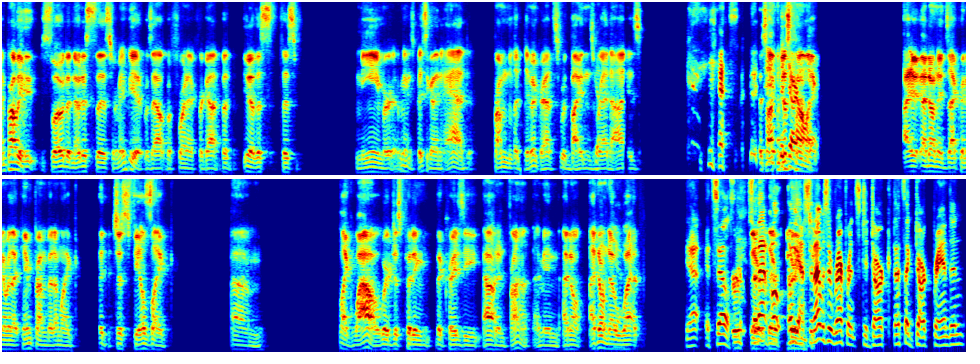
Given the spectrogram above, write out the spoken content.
I'm probably slow to notice this, or maybe it was out before and I forgot. But you know, this this meme, or I mean, it's basically an ad from the Democrats with Biden's yep. red eyes. yes. So I'm just kind of like, I I don't exactly know where that came from, but I'm like, it just feels like, um, like wow, we're just putting the crazy out in front. I mean, I don't I don't know yeah. what. Yeah, it sells. So that oh, oh yeah, so that was a reference to Dark. That's like Dark Brandon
